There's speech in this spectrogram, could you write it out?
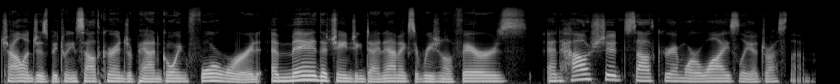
challenges between South Korea and Japan going forward amid the changing dynamics of regional affairs, and how should South Korea more wisely address them?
